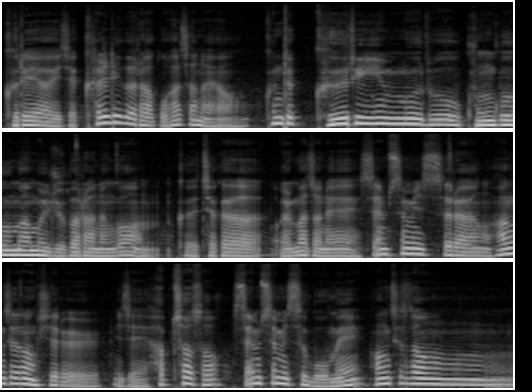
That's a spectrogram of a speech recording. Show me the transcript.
그래야 이제 클릭을 하고 하잖아요. 근데 그림으로 궁금함을 유발하는 건 그 제가 얼마 전에 샘 스미스랑 황재성 씨를 이제 합쳐서 샘 스미스 몸에 황재성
